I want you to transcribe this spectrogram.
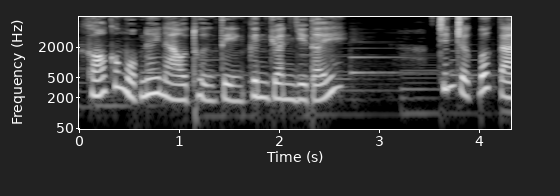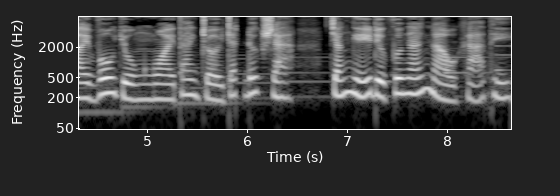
Khó có một nơi nào thuận tiện kinh doanh như thế. Chính trực bất tài vô dụng ngoài than trời trách đất ra, Chẳng nghĩ được phương án nào khả thi.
